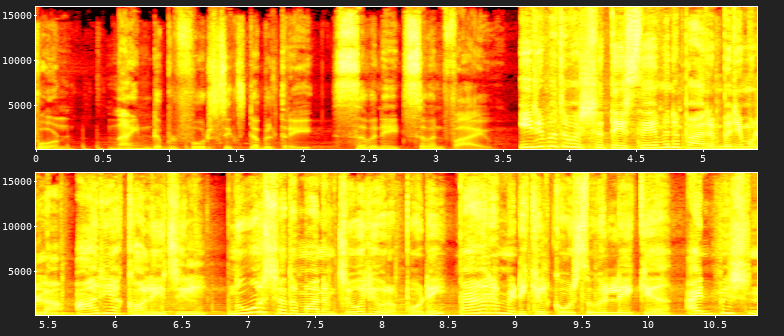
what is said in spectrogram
Phone nine double four six double three seven eight seven five. ഇരുപത് വർഷത്തെ സേവന പാരമ്പര്യമുള്ള ആര്യ കോളേജിൽ നൂറ് ശതമാനം ജോലി ഉറപ്പോടെ പാരാമെഡിക്കൽ കോഴ്സുകളിലേക്ക് അഡ്മിഷൻ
